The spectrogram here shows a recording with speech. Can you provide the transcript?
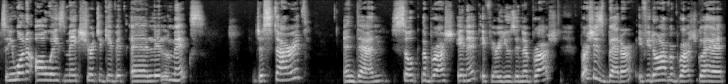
So you want to always make sure to give it a little mix. Just stir it and then soak the brush in it if you're using a brush. Brush is better. If you don't have a brush, go ahead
